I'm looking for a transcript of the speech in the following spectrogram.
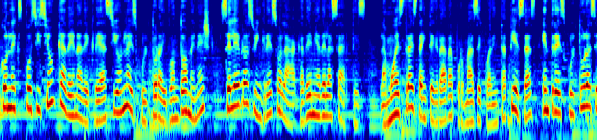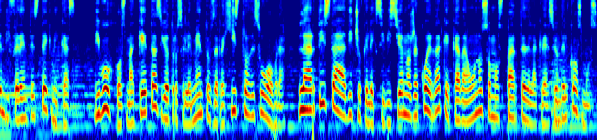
Con la exposición Cadena de Creación, la escultora Yvonne Domenech celebra su ingreso a la Academia de las Artes. La muestra está integrada por más de 40 piezas, entre esculturas en diferentes técnicas, dibujos, maquetas y otros elementos de registro de su obra. La artista ha dicho que la exhibición nos recuerda que cada uno somos parte de la creación del cosmos.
